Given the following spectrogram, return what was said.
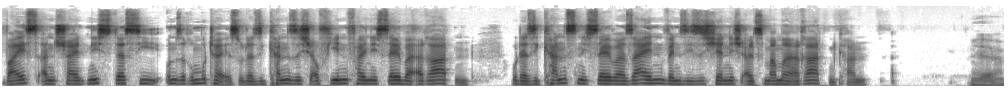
weiß anscheinend nicht, dass sie unsere Mutter ist. Oder sie kann sich auf jeden Fall nicht selber erraten. Oder sie kann es nicht selber sein, wenn sie sich ja nicht als Mama erraten kann. Ja.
